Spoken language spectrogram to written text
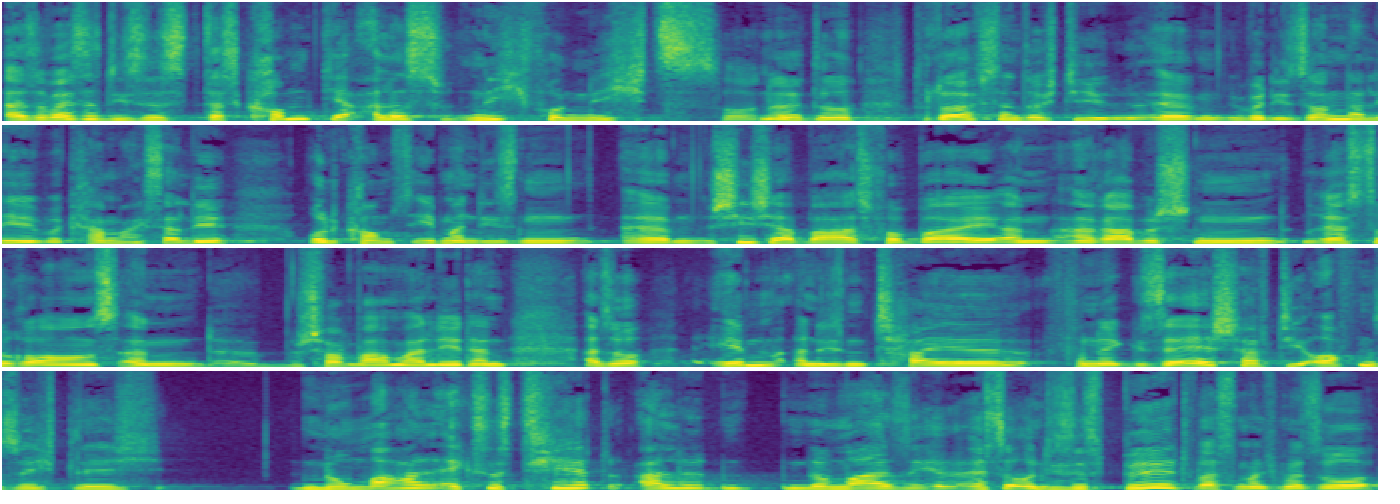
also weißt du, dieses, das kommt ja alles nicht von nichts. So, ne? du, du läufst dann durch die, ähm, über die Sonderallee, über Karl-Marx-Allee und kommst eben an diesen ähm, Shisha-Bars vorbei, an arabischen Restaurants, an äh, Shawarma-Läden, also eben an diesem Teil von der Gesellschaft, die offensichtlich normal existiert, alle normal, also und dieses Bild, was manchmal so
